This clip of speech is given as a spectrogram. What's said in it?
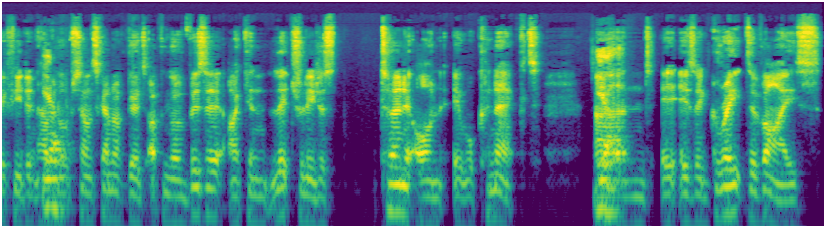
if he didn't have yeah. an ultrasound scanner. I can go to, I can go and visit. I can literally just turn it on. It will connect, yeah. and it is a great device,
